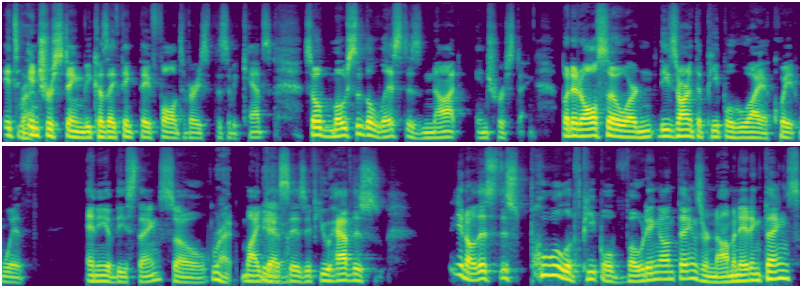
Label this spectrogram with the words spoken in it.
it's Right. interesting because i think they fall into very specific camps so most of the list is not interesting but it also are these aren't the people who i equate with any of these things so right. my Yeah, guess is if you have this you know this this pool of people voting on things or nominating things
